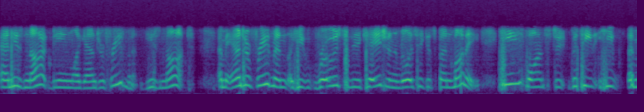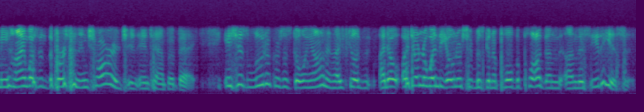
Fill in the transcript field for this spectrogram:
and he's not being like andrew friedman he's not I mean, Andrew Friedman, he rose to the occasion and realized he could spend money. He wants to, because he, he, I mean, Chaim wasn't the person in charge in, in Tampa Bay it's just ludicrous what's going on, and I feel like I don't I don't know when the ownership is going to pull the plug on on this idiocy.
